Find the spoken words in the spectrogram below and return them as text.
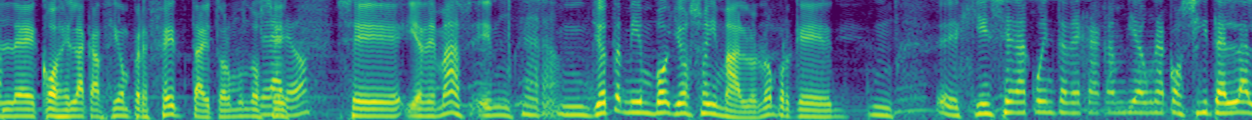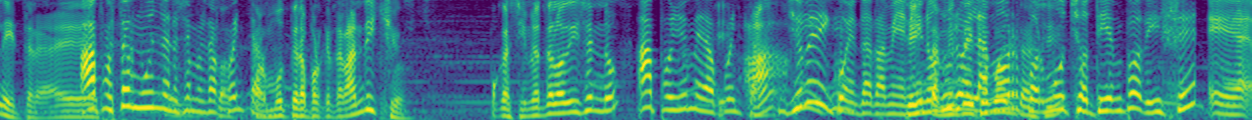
tú le coges la canción perfecta y todo el mundo se- Claro. se, Y además, em, yo también voy- yo soy malo, ¿no? Porque mm, eh, ¿quién se da cuenta de que ha cambiado una cosita en la letra? Eh, Ah, pues todo el mundo nos hemos dado cuenta. mundo- pero porque te lo han dicho. Porque si no te lo dicen, no. Ah, pues yo me he dado cuenta. ah. Yo me di cuenta también, Sí, y no también duró el amor cuenta, por sí. mucho tiempo, dice, eh,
